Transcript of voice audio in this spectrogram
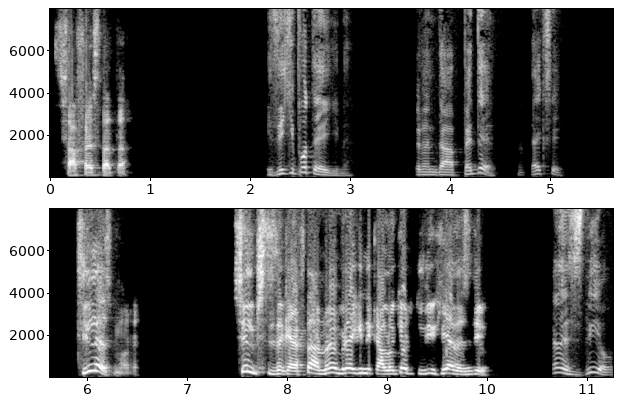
Σαφέστατα. Η δίκη πότε έγινε, το 95, 96. Τι λες, μωρέ; Σύλληψη στις 17 Νοέμβρη έγινε καλοκαίρι του 2002. 2002.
